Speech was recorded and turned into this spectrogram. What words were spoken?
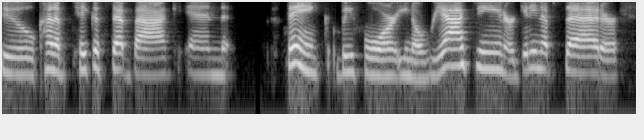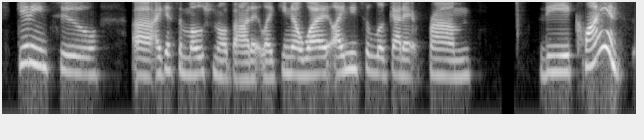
to kind of take a step back and think before, you know, reacting or getting upset or getting to uh, I guess, emotional about it. Like, you know what? I need to look at it from the client's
